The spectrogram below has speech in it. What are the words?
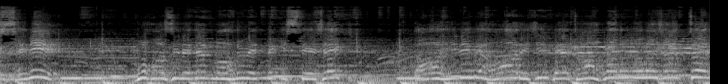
Seni bu hazineden mahrum etmek isteyecek dahili ve harici fethahların olacaktır.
